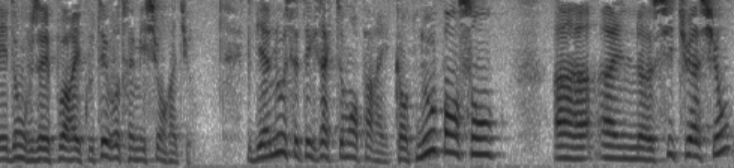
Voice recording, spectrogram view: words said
et donc vous allez pouvoir écouter votre émission radio. Eh bien nous, c'est exactement pareil. Quand nous pensons à, une situation,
